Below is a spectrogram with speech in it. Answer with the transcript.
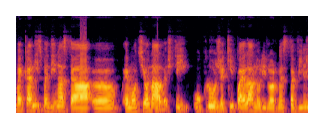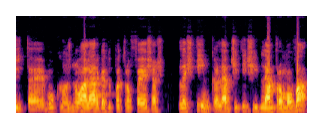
mecanisme din astea uh, emoționale, știi? Ucluj, echipa elanurilor nestăvilite, Ucluj nu aleargă după trofee și aș, le știm că le-am citit și le-am promovat.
